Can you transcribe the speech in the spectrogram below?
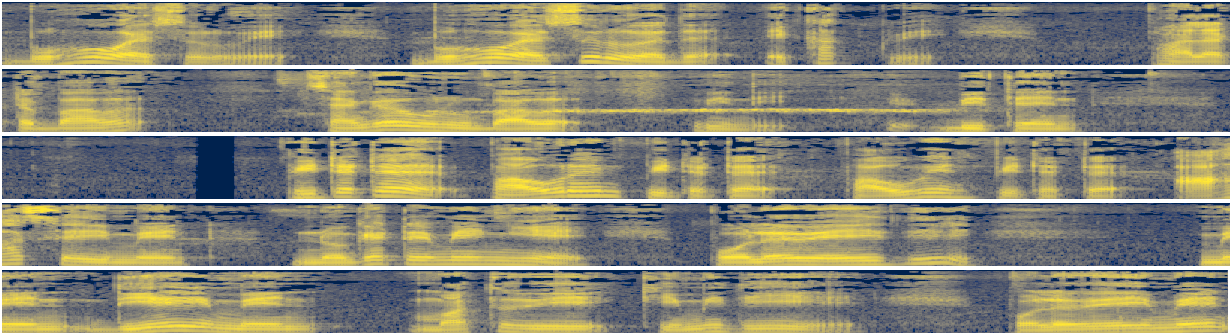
බොහෝ ඇසුරු වේ. බොහෝ ඇසුරුවද එකක් වේ. පළට බව සැඟවුණු බව විඳි. බිතෙන් පිටට පවුරෙන් පිටට පවුවෙන් පිටට අහසෙයිමෙන් නොගැටෙමින් යේ පොළවේදී මෙන් දියෙයිමෙන් මතුවී කිමිදී පොළවේයිමෙන්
